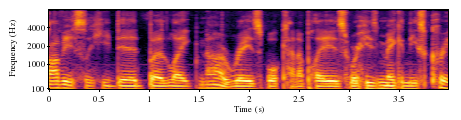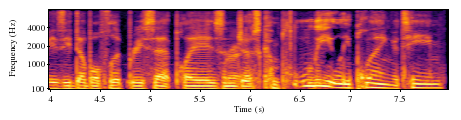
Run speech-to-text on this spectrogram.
Obviously he did, but like not raisable kind of plays where he's making these crazy double flip reset plays and Right. just completely playing a team.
